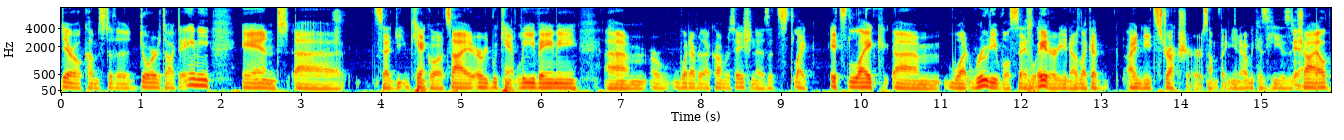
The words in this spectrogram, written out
Daryl comes to the door to talk to Amy, and uh, said you can't go outside or we can't leave Amy um, or whatever that conversation is. It's like it's like um, what Rudy will say later. You know, like a I need structure or something. You know, because he is a yeah. child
